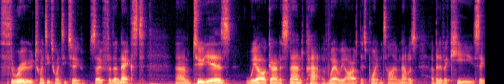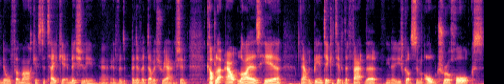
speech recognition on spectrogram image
through 2022. So for the next um, two years, we are going to stand pat of where we are at this point in time. And that was a bit of a key signal for markets to take it initially. Uh, it was a bit of a dovish reaction. A couple of outliers here. That would be indicative of the fact that you know you've got some ultra hawks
